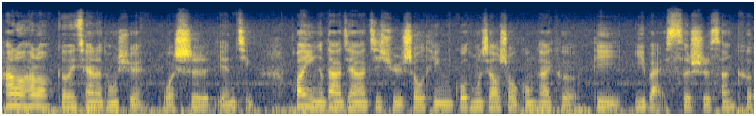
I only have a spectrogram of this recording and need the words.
Hello Hello，各位亲爱的同学，我是严谨，欢迎大家继续收听沟通销售公开课第一百四十三课。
